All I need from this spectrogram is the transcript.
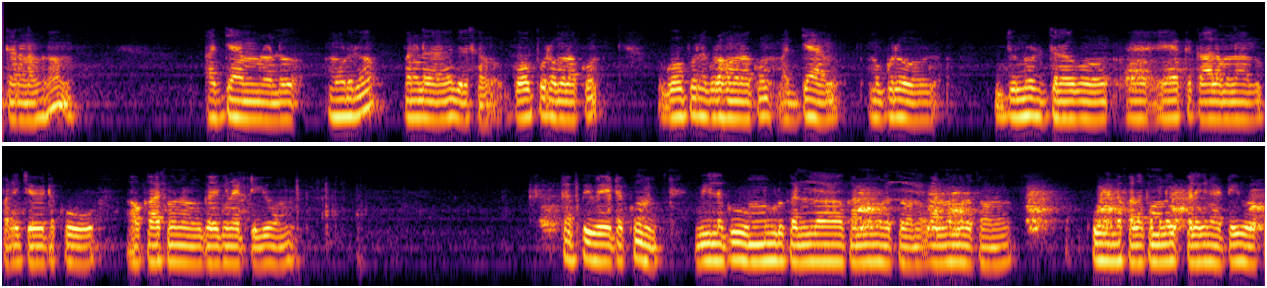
కారణంలో అధ్యాయం రెండు మూడులో పన్నెండు దాకా తెలుసుకున్నాము. గోపురమునకు గోపుర గృహమునకు మధ్య ముగ్గురు దుర్నృతులకు ఏకకాలమున పనిచేయుటకు అవకాశమును కలిగినట్టు కప్పివేయుటకు వీళ్ళకు మూడు కన్నుల కన్నములతోను కన్నములతోను కూడిన ఫలకములు కలిగినట్టు ఒక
